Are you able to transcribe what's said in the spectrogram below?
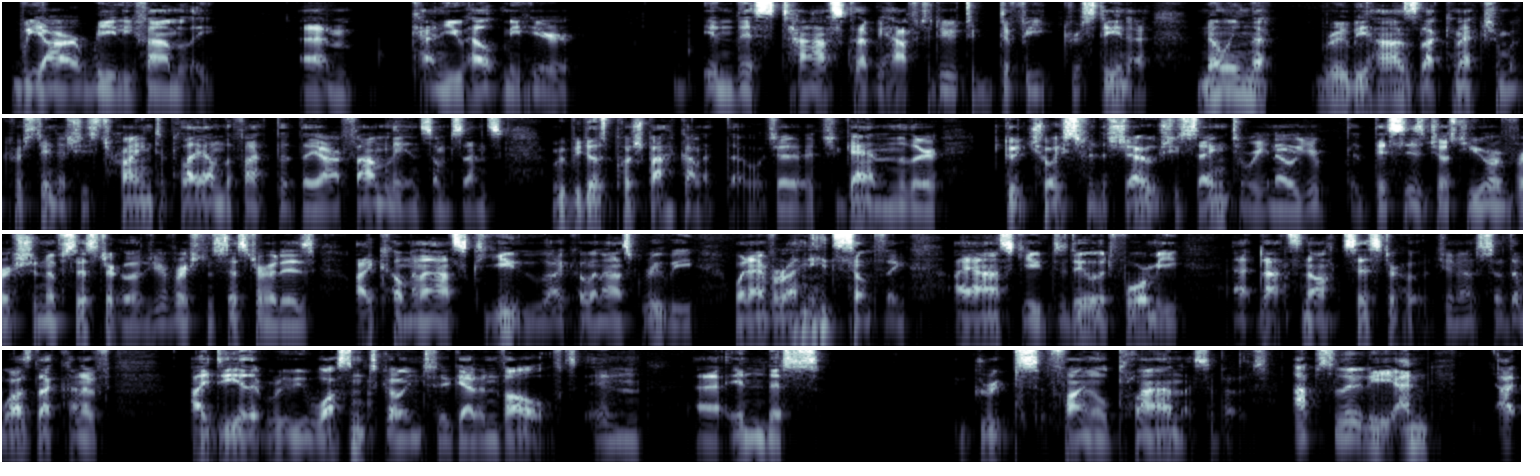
we are really family. Um, can you help me here in this task that we have to do to defeat Christina? Knowing that Ruby has that connection with Christina, she's trying to play on the fact that they are family in some sense. Ruby does push back on it though, which, uh, which again, another good choice for the show. She's saying to her, you know, this is just your version of sisterhood. Your version of sisterhood is I come and ask you, I come and ask Ruby whenever I need something. I ask you to do it for me. Uh, that's not sisterhood, you know? So there was that kind of idea that Ruby wasn't going to get involved in, uh, in this group's final plan, I suppose. Absolutely. And,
